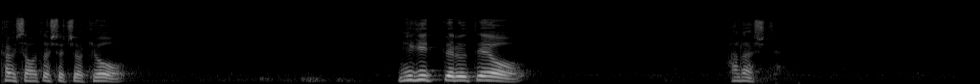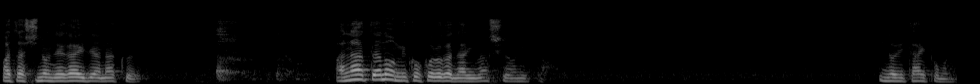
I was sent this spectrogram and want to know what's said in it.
神様私たちは今日握ってる手を離して私の願いではなくあなたの御心がなりますようにと祈りたいと思いま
